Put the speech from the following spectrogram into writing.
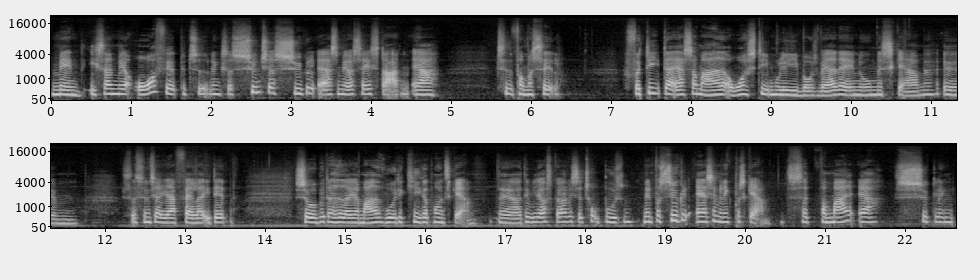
Men i sådan en mere overført betydning, så synes jeg, at cykel er, som jeg også sagde i starten, er tid for mig selv. Fordi der er så meget overstimuli i vores hverdag nu med skærme, øhm, så synes jeg, at jeg falder i den suppe, der hedder, at jeg meget hurtigt kigger på en skærm. Øh, og det ville jeg også gøre, hvis jeg tog bussen. Men på cykel er jeg simpelthen ikke på skærm. Så for mig er cykling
